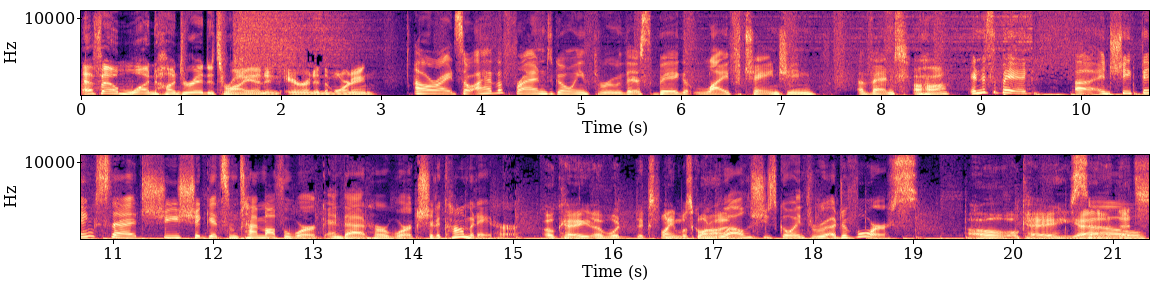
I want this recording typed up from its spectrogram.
FM 100. It's Ryan and Erin in the morning. All right. So I have a friend going through this big life changing event. Uh huh. and it's big. Uh, and she thinks that she should get some time off of work and that her work should accommodate her. Okay. Uh, would Explain what's going on. Well, she's going through a divorce. Oh, okay. Yeah, So- that's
